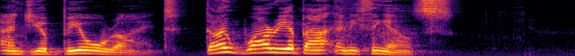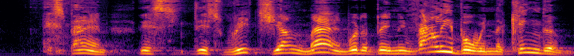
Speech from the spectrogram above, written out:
and you'll be all right. Don't worry about anything else. This man, this, this rich young man, would have been invaluable in the kingdom,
